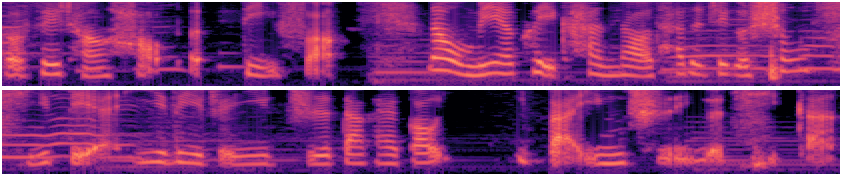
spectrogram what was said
个非常好的地方。那我们也可以看到它的这个升旗点屹立着一只大概高一百英尺的一个旗杆，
